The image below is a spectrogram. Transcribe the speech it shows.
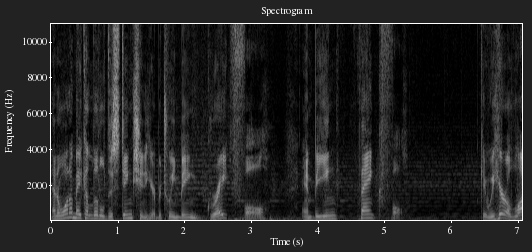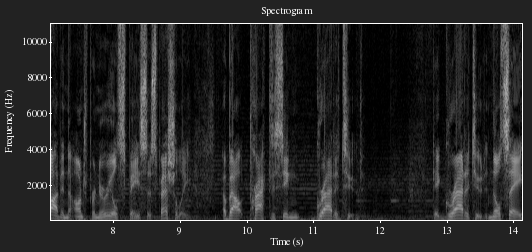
And I want to make a little distinction here between being grateful and being thankful. Okay, we hear a lot in the entrepreneurial space, especially, about practicing gratitude. Okay, gratitude. And they'll say,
